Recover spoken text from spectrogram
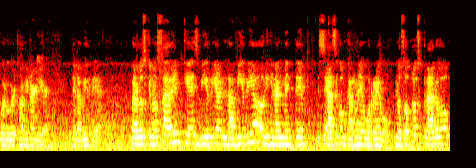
what we were talking earlier de la birria. Para los que no saben qué es birria, la birria originalmente se hace con carne de borrego. Nosotros, claro,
